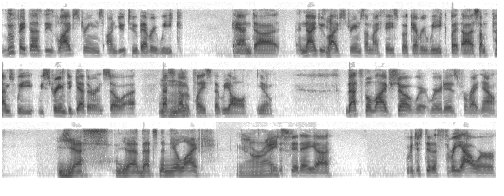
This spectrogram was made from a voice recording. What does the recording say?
Lufe does these live streams on YouTube every week, and uh, and I do Yeah. live streams on my Facebook every week. But uh, sometimes we we stream together, and so uh, that's Mhm. another place that we all you know. That's the live show where where it is for right now. Yes, yeah, that's the new life. All right. We just did a uh, we just did a three hour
